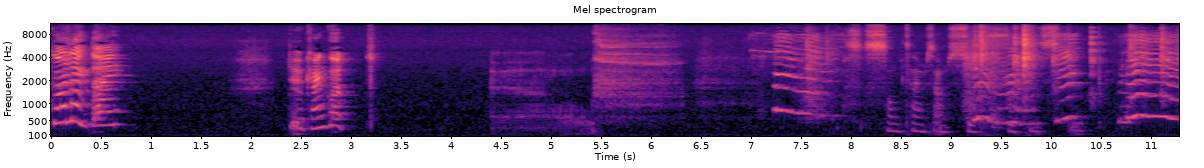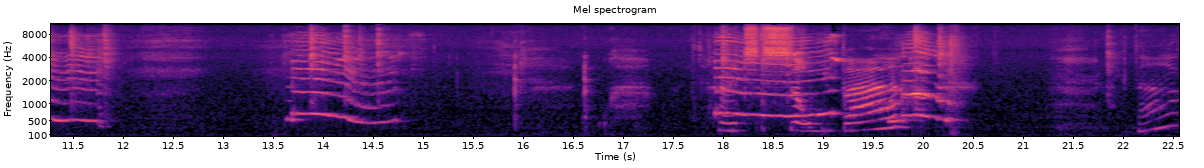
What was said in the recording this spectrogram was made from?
Gå och lägg dig. Du kan gott... Uh, sometimes I'm so freaking stupid. It hurts so bad. Like that.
